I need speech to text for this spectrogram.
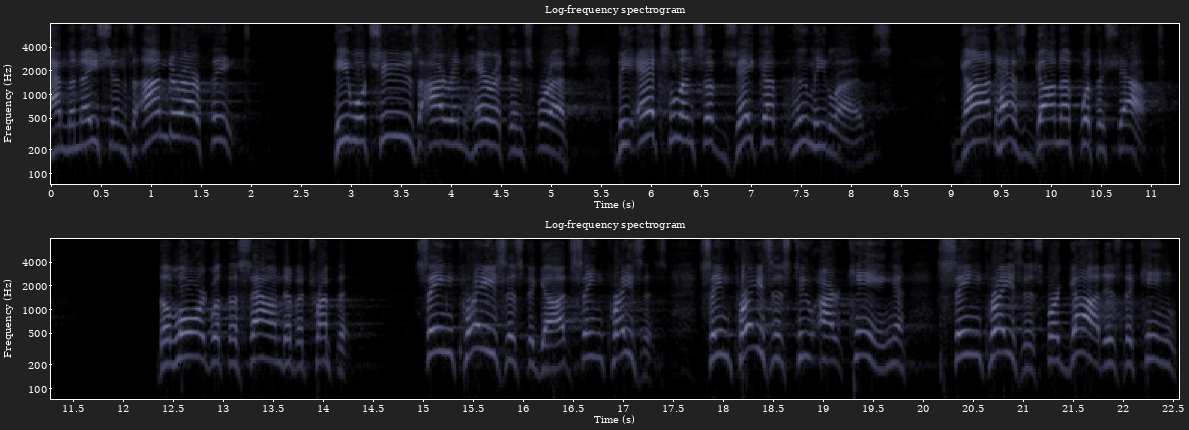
and the nations under our feet. He will choose our inheritance for us, the excellence of Jacob, whom he loves. God has gone up with a shout, the Lord with the sound of a trumpet. Sing praises to God, sing praises. Sing praises to our King, sing praises, for God is the King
